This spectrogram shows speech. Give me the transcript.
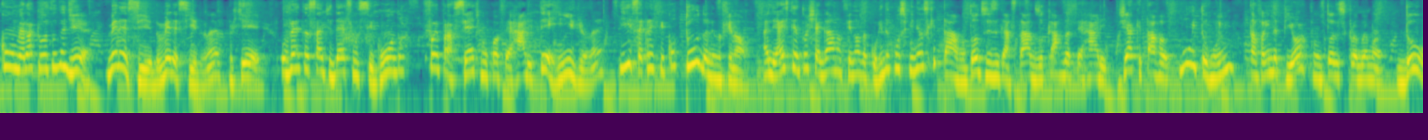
como o melhor piloto do dia. Merecido, merecido, né? Porque o Vettel sai de 12 foi para sétimo com a Ferrari terrível, né? E sacrificou tudo ali no final. Aliás, tentou chegar no final da corrida com os pneus que estavam todos desgastados. O carro da Ferrari, já que estava muito ruim, estava ainda pior com todo esse problema do,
